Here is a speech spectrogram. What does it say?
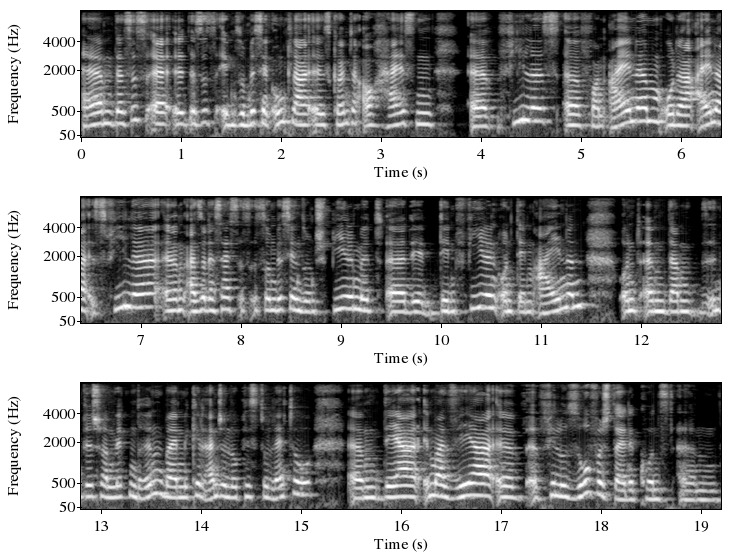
Ähm, das, ist, äh, das ist eben so ein bisschen unklar. Es könnte auch heißen, äh, vieles äh, von einem oder einer ist viele. Ähm, also das heißt, es ist so ein bisschen so ein Spiel mit äh, den, den vielen und dem einen. Und ähm, da sind wir schon mittendrin bei Michelangelo Pistoletto, ähm, der immer sehr äh, philosophisch seine Kunst ähm,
